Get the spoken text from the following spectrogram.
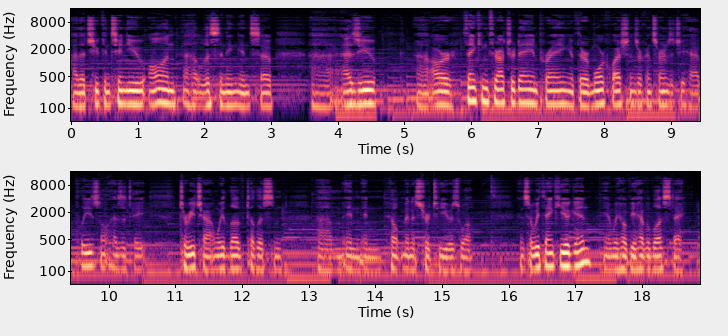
uh, that you continue on uh, listening, and so uh, as you. Uh, are thinking throughout your day and praying. If there are more questions or concerns that you have, please don't hesitate to reach out, and we'd love to listen um, and, and help minister to you as well. And so we thank you again, and we hope you have a blessed day.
